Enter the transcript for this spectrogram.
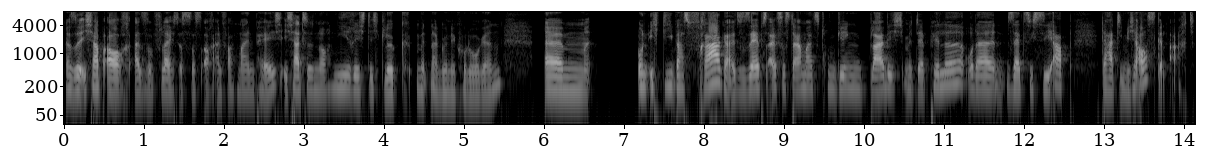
also ich habe auch, also vielleicht ist das auch einfach mein Pech. Ich hatte noch nie richtig Glück mit einer Gynäkologin. Ähm, und ich die was frage, also selbst als es damals drum ging, bleibe ich mit der Pille oder setze ich sie ab, da hat die mich ausgelacht.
